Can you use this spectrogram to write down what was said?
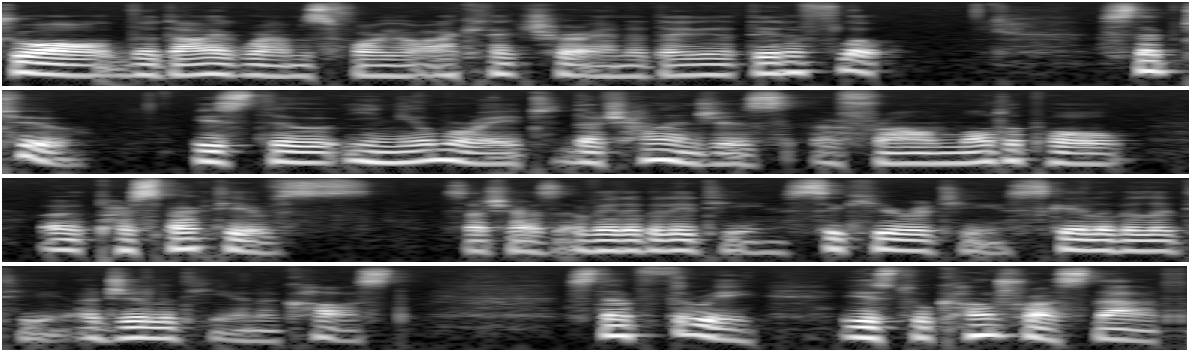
draw the diagrams for your architecture and the data, data flow. Step two is to enumerate the challenges from multiple uh, perspectives, such as availability, security, scalability, agility, and cost. Step three is to contrast that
